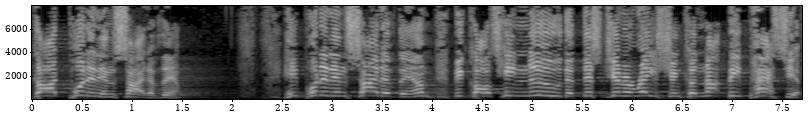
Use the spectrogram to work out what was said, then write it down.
God put it inside of them. He put it inside of them because he knew that this generation could not be passive.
